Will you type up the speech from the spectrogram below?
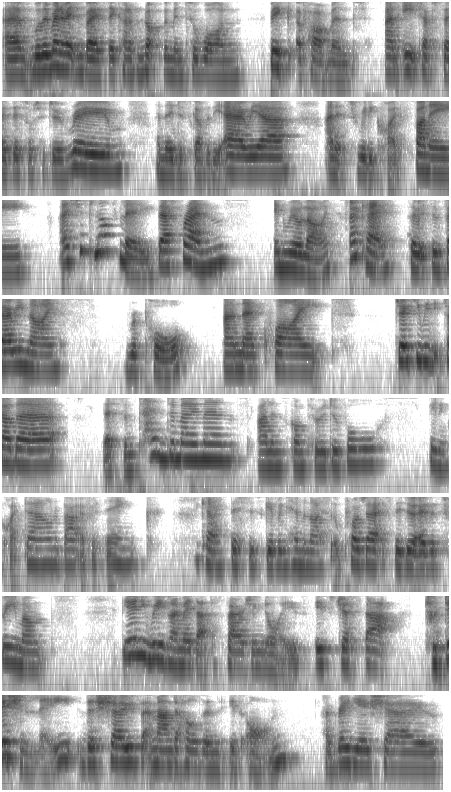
Um, well, they renovate them both. They kind of knock them into one big apartment, and each episode they sort of do a room and they discover the area, and it's really quite funny. And it's just lovely. They're friends in real life, Okay. so it's a very nice rapport, and they're quite jokey with each other. There's some tender moments. Alan's gone through a divorce, feeling quite down about everything Okay. this is giving him a nice little project. They do it over three months. The only reason I made that disparaging noise is just that traditionally the shows that Amanda Holden is on, her radio show,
